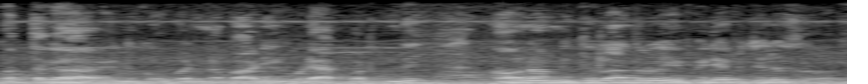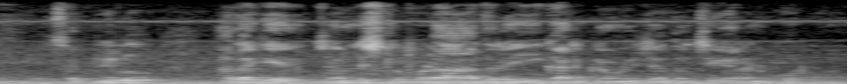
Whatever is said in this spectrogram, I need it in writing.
కొత్తగా ఎన్నుకోబడిన బాడీ కూడా ఏర్పడుతుంది. అవునా మిత్రులందరూ ఏపీడబ్ల్యూజీ సభ్యులు అలాగే జర్నలిస్టులు కూడా హాజరై ఈ కార్యక్రమం విజయవంతం చేయాలని కోరుకుంటున్నాను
